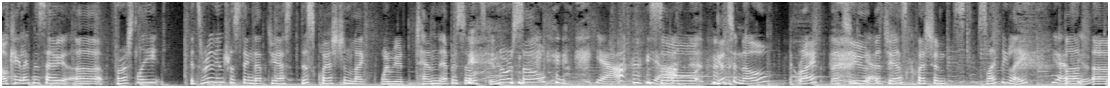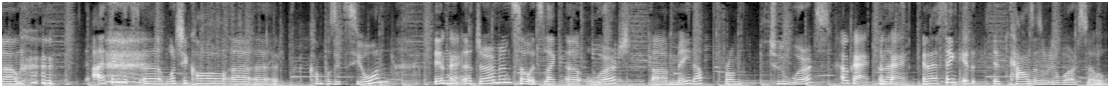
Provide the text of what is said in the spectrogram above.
Okay, let me say, uh, firstly, it's really interesting that you asked this question like when we're 10 episodes in or so. Yeah. yeah. So good to know, right? That you Yes. that you ask questions slightly late. Yes, but yes, um, I think it's uh, what you call uh, uh, Komposition in Okay. uh, German. So it's like a word uh, made up from two words. okay. And Okay. I, and I think it, it counts as a real word. So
